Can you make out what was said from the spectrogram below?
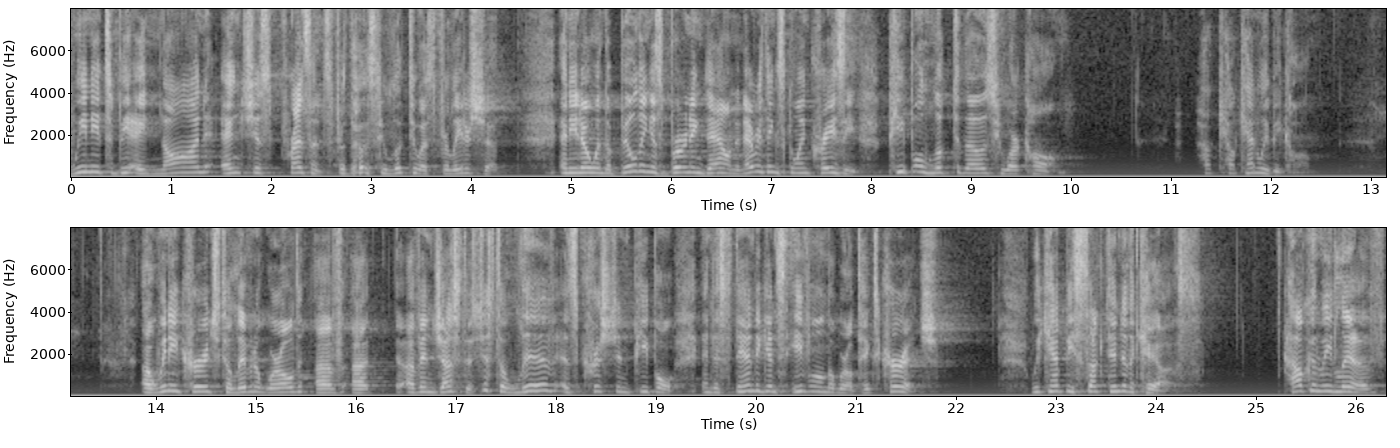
we need to be a non-anxious presence for those who look to us for leadership. And you know, when the building is burning down and everything's going crazy, people look to those who are calm. How, how can we be calm? Uh, we need courage to live in a world of, uh, of injustice. Just to live as Christian people and to stand against evil in the world takes courage. We can't be sucked into the chaos. How can we live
